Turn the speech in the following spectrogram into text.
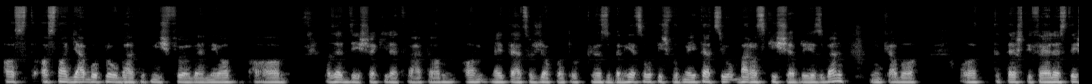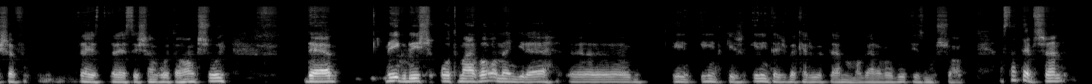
azt, azt nagyjából próbáltuk mi is fölvenni a, a, az edzések, illetve hát a, a meditációs gyakorlatok közben. Ez ott is volt meditáció, bár az kisebb részben, inkább a, a testi fejlesztése, fejlesztésen volt a hangsúly, de végül is ott már valamennyire érintésbe kerültem magára a buddhizmussal. Aztán természetesen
